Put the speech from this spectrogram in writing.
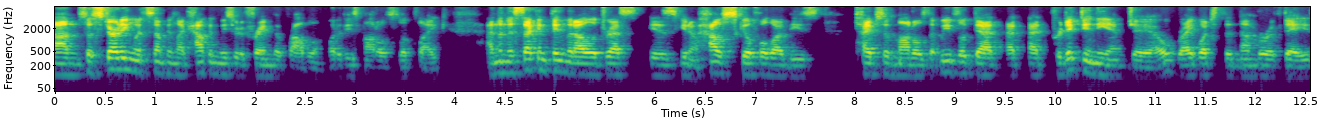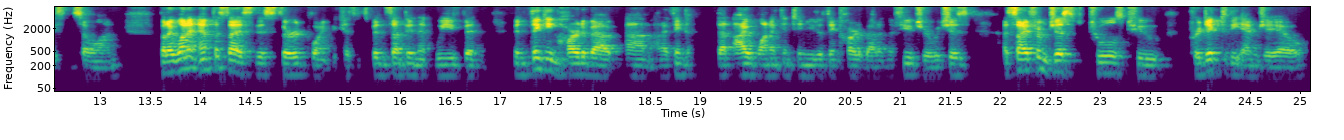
Um, so starting with something like how can we sort of frame the problem? What do these models look like? And then the second thing that I'll address is, you know, how skillful are these types of models that we've looked at, at, at predicting the MJO, right? What's the number of days and so on. But I want to emphasize this third point because it's been something that we've been been thinking hard about, um, and I think that I want to continue to think hard about in the future, which is aside from just tools to predict the MJO,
